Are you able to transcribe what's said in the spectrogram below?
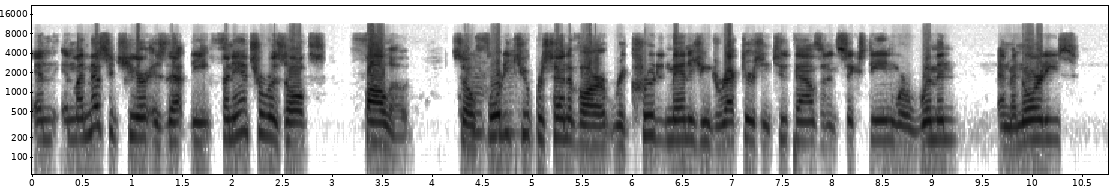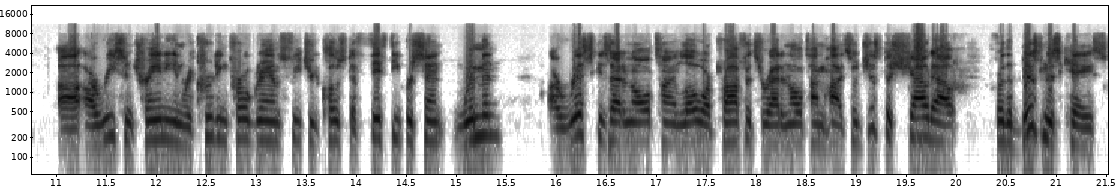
And, and my message here is that the financial results followed. So 42% of our recruited managing directors in 2016 were women and minorities. Uh, our recent training and recruiting programs featured close to 50% women. Our risk is at an all-time low. Our profits are at an all-time high. So just a shout out for the business case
